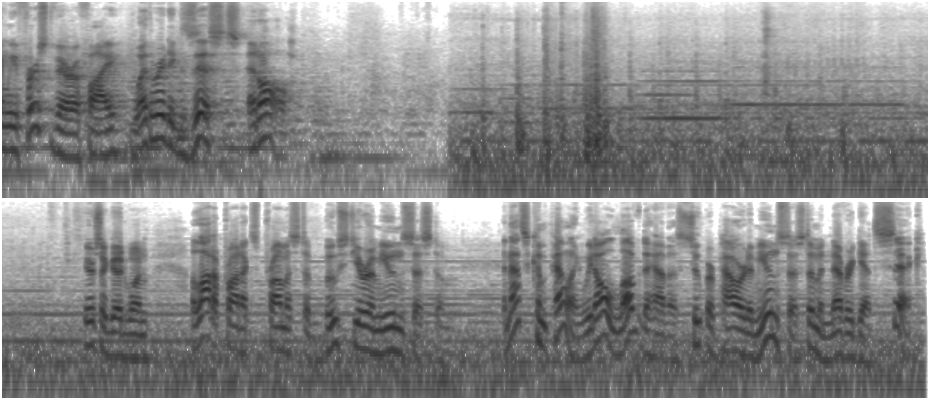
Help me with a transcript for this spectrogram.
can we first verify whether it exists at all? Here's a good one. A lot of products promise to boost your immune system. And that's compelling. We'd all love to have a superpowered immune system and never get sick.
